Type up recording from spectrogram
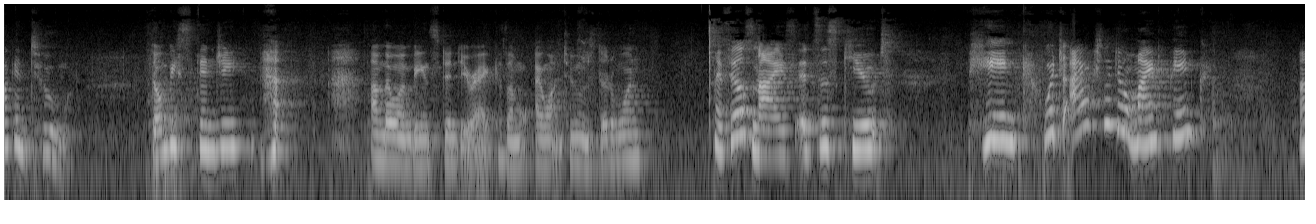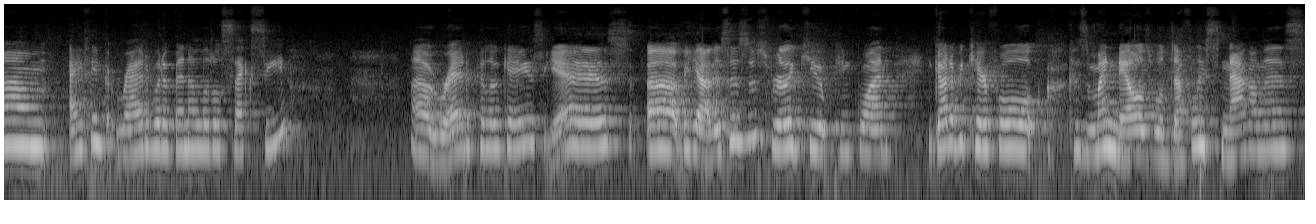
fucking two. Don't be stingy. I'm the one being stingy, right? Because I'm I want two instead of one. It feels nice. It's this cute pink, which I actually don't mind pink. Um, I think red would have been a little sexy a red pillowcase yes uh but yeah this is this really cute pink one you got to be careful because my nails will definitely snag on this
